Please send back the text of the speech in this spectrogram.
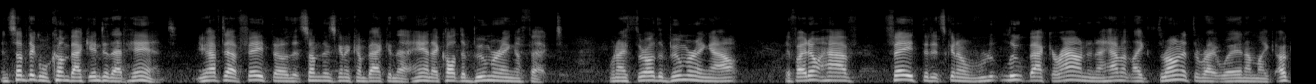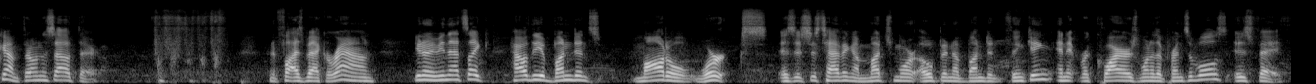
and something will come back into that hand. You have to have faith though that something's going to come back in that hand. I call it the boomerang effect. When I throw the boomerang out, if I don't have faith that it's going to loop back around and I haven't like thrown it the right way and I'm like, okay, I'm throwing this out there. And it flies back around. You know what I mean? That's like how the abundance model works is it's just having a much more open abundant thinking and it requires one of the principles is faith.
